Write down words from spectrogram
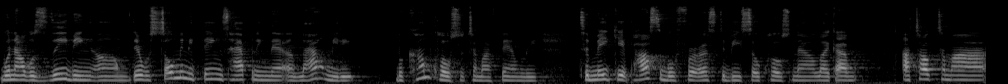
when I was leaving, um, there were so many things happening that allowed me to become closer to my family, to make it possible for us to be so close now. Like I, I talk to my,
